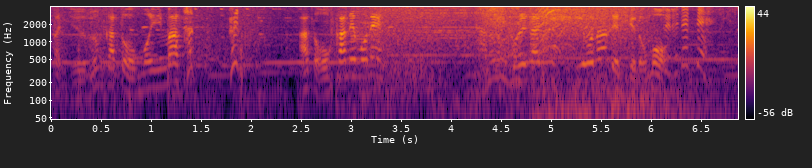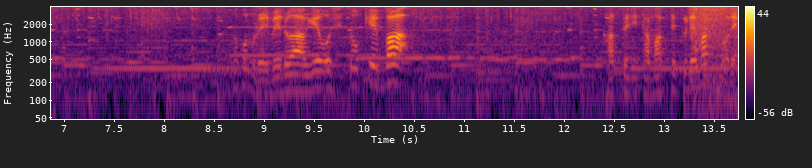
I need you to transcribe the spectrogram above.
まあ、十分かと思います。あとお金もねそれなりに必要なんですけども。このレベル上げをしとけば勝手に溜まってくれますので、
